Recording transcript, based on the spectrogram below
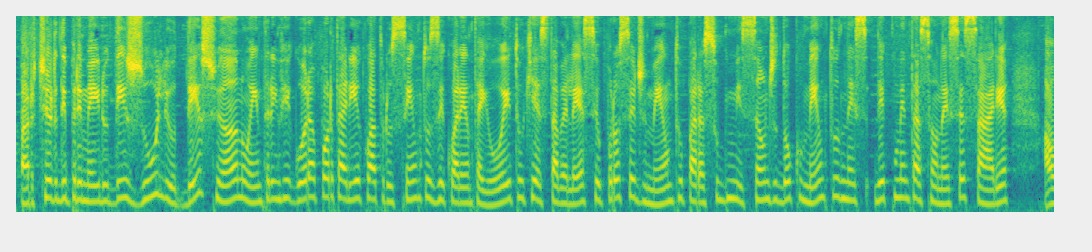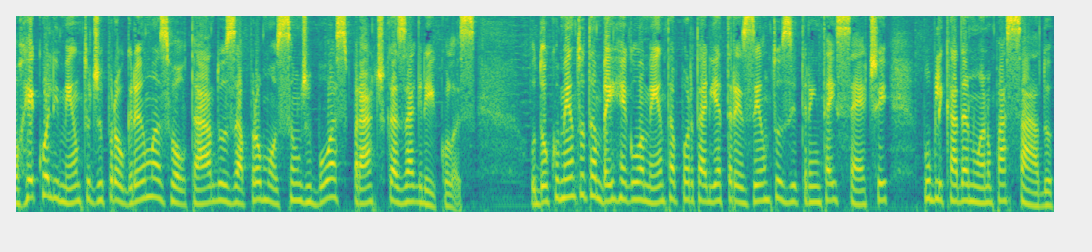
partir de 1 de julho deste ano, entra em vigor a Portaria 448, que estabelece o procedimento para submissão de documentação necessária ao recolhimento de programas voltados à promoção de boas práticas agrícolas. O documento também regulamenta a Portaria 337, publicada no ano passado,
